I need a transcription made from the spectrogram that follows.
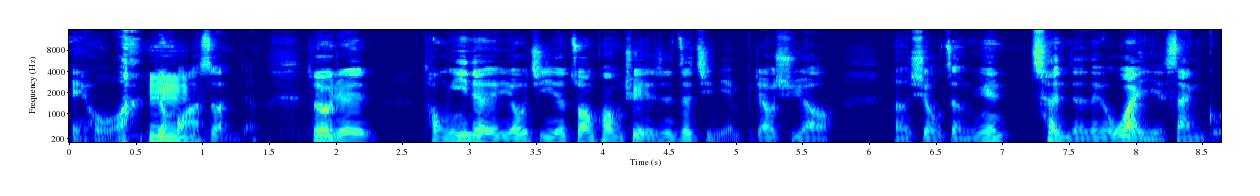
哎吼啊，就划算的。所以我觉得统一的游击的状况，确实是这几年比较需要呃修正，因为趁着这个外野三鬼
